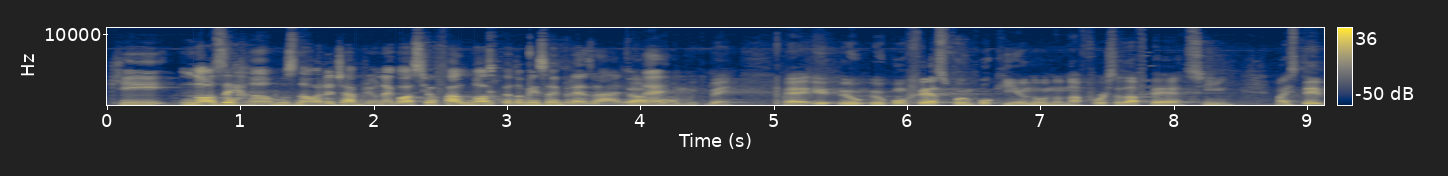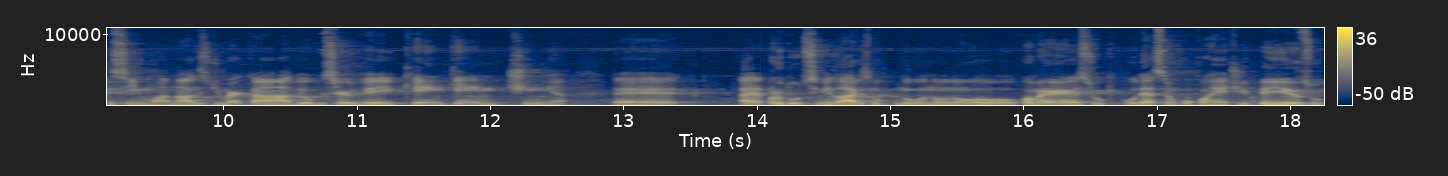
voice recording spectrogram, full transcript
que nós erramos na hora de abrir um negócio? E eu falo nós porque eu também sou empresário, tá né? Bom, muito bem. É, eu, eu, eu, confesso, foi um pouquinho no, no, na força da fé, sim, mas teve sim uma análise de mercado, eu observei quem, quem tinha. É, é, produtos similares no, no, comércio, que pudesse ser um concorrente de peso,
